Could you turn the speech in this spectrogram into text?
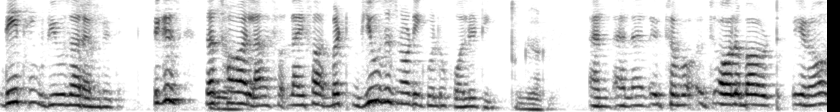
they think views are everything because that's how our life life are but views is not equal to quality Exactly and and, and it's about, it's all about you know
